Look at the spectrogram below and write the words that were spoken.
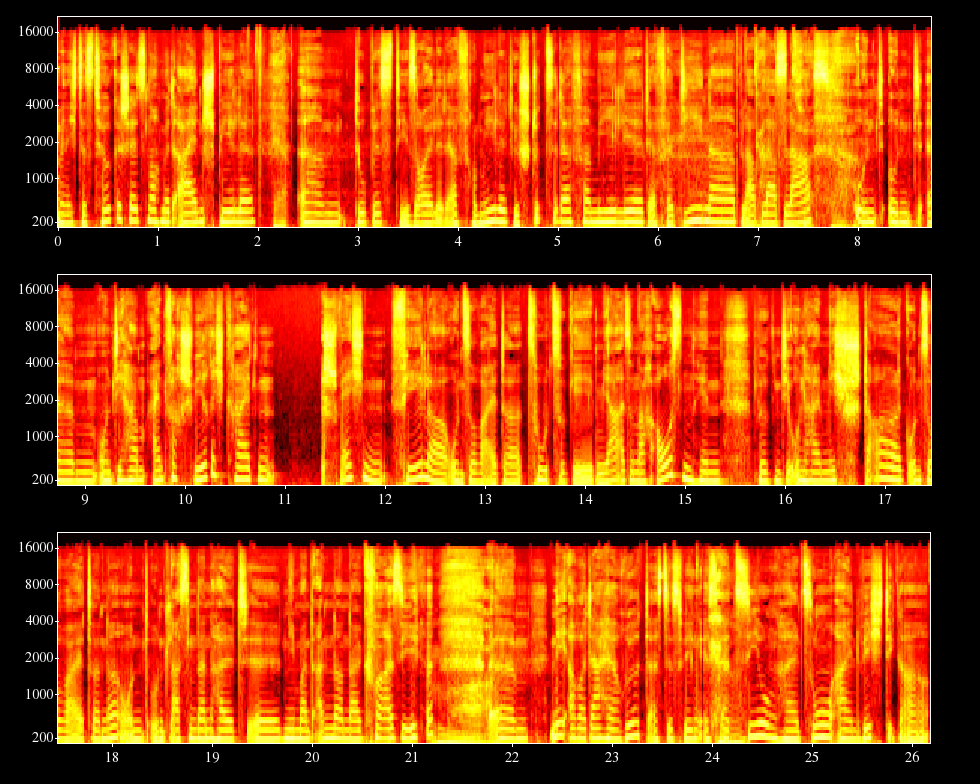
wenn ich das Türkische jetzt noch mit einspiele, ja. ähm, du bist die Säule der Familie, die Stütze der Familie, der Verdiener, bla bla Ganz bla. Krass, ja. Und, und, ähm, und die haben einfach Schwierigkeiten, Schwächen, Fehler und so weiter zuzugeben. Ja, also nach außen hin wirken die unheimlich stark und so weiter, ne? Und, und lassen dann halt äh, niemand anderen da quasi. ähm, nee, aber daher rührt das. Deswegen ist ja. Erziehung halt so ein wichtiger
